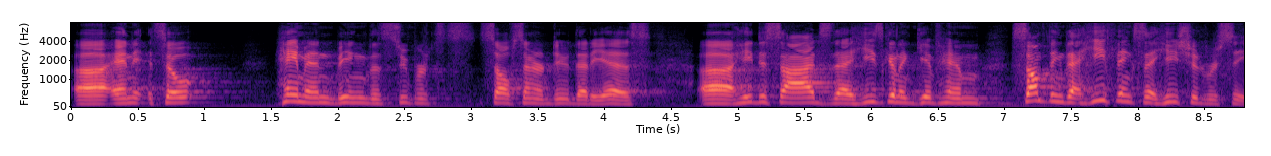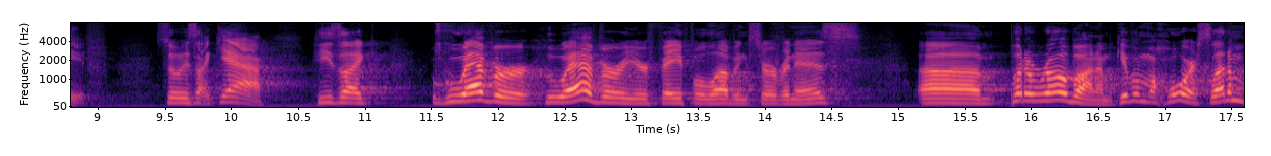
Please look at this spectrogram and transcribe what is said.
Uh, and so Haman, being the super self centered dude that he is, uh, he decides that he's going to give him something that he thinks that he should receive. So he's like, yeah. He's like, whoever, whoever your faithful, loving servant is, um, put a robe on him, give him a horse, let him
